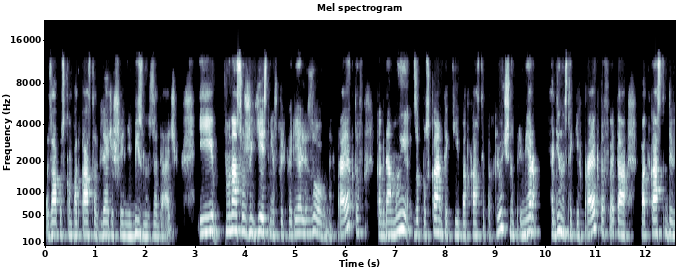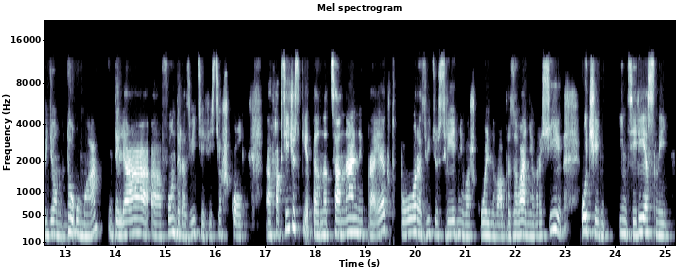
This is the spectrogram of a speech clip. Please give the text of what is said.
запуском подкастов для решения бизнес-задач. И у нас уже есть несколько реализованных проектов, когда мы запускаем такие подкасты под ключ, например, один из таких проектов – это подкаст «Доведем до ума» для а, Фонда развития физтех школ. А, фактически это национальный проект по развитию среднего школьного образования в России. Очень интересный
